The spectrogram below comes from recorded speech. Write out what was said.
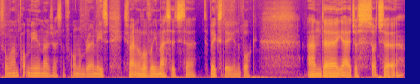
So I'm putting my email address and phone number in. He's he's writing a lovely message to to Big Steve in the book, and uh, yeah, just such a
